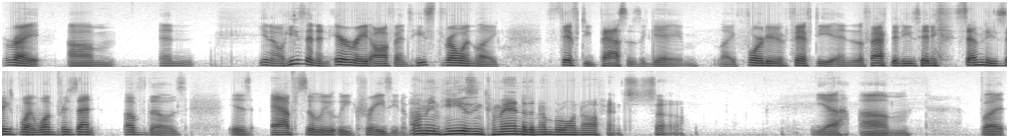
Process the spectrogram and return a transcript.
right. Um, and you know he's in an air raid offense. He's throwing like fifty passes a game, like forty to fifty, and the fact that he's hitting seventy six point one percent of those is absolutely crazy to me. I mean, he is in command of the number one offense. So Yeah. Um, but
